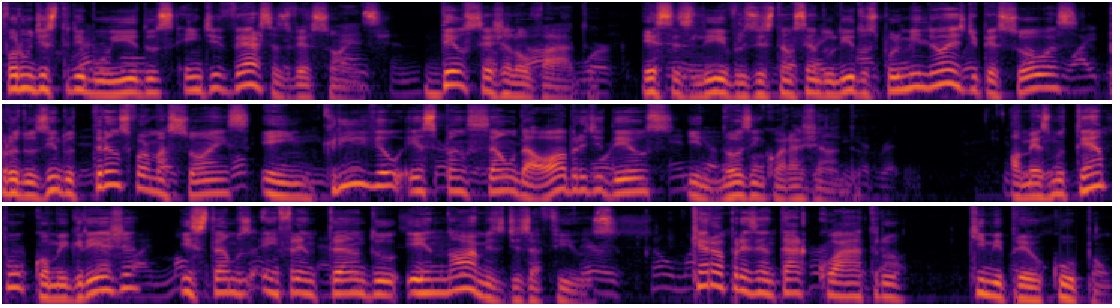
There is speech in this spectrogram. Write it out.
foram distribuídos em diversas versões. Deus seja louvado. Esses livros estão sendo lidos por milhões de pessoas, produzindo transformações e incrível expansão da obra de Deus e nos encorajando. Ao mesmo tempo, como igreja, estamos enfrentando enormes desafios. Quero apresentar quatro que me preocupam.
